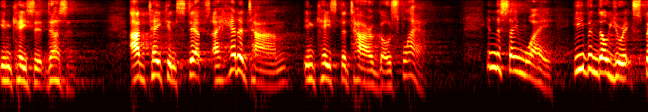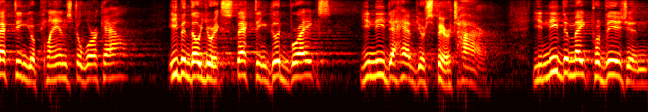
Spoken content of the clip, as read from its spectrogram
in case it doesn't. I've taken steps ahead of time in case the tire goes flat. In the same way, even though you're expecting your plans to work out, even though you're expecting good breaks, you need to have your spare tire. You need to make provision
